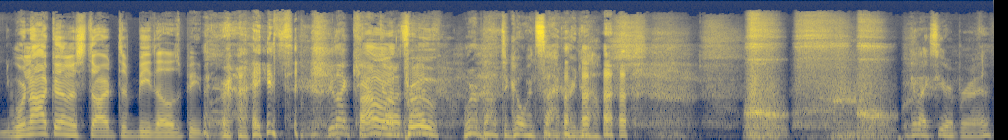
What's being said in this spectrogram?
We're not gonna start to be those people, right? You like I don't approve. We're about to go inside right now. you can like see our breath.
